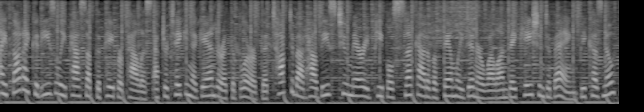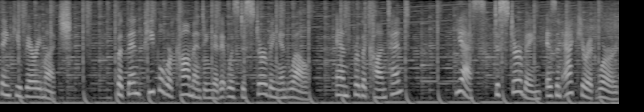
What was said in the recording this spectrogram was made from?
I thought I could easily pass up the Paper Palace after taking a gander at the blurb that talked about how these two married people snuck out of a family dinner while on vacation to bang because no thank you very much. But then people were commenting that it was disturbing and well. And for the content? Yes, disturbing is an accurate word.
